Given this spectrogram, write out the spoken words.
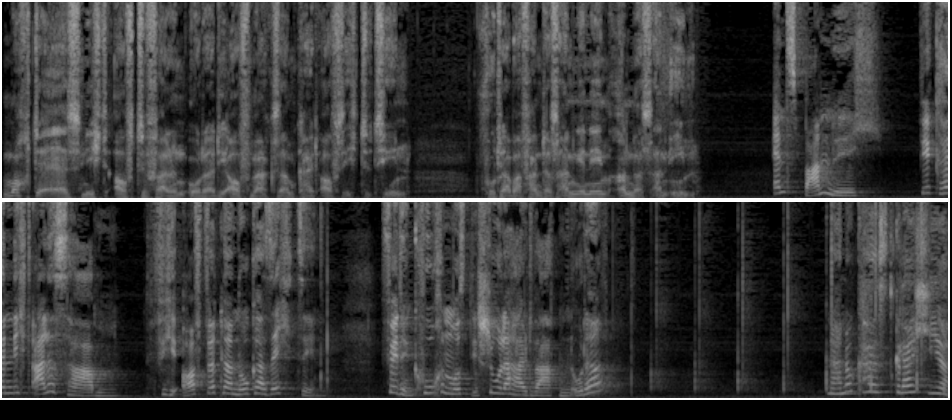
mochte er es nicht aufzufallen oder die Aufmerksamkeit auf sich zu ziehen. Futaba fand das angenehm anders an ihm. Entspann dich. Wir können nicht alles haben. Wie oft wird Nanoka 16? Für den Kuchen muss die Schule halt warten, oder? Nanoka ist gleich hier.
